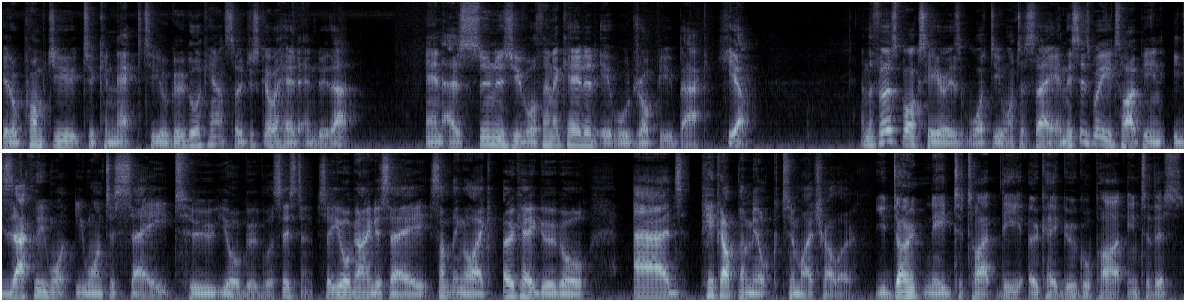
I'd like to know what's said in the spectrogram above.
It'll prompt you to connect to your Google account, so just go ahead and do that. And as soon as you've authenticated, it will drop you back here. And the first box here is what do you want to say? And this is where you type in exactly what you want to say to your Google Assistant. So you're going to say something like, okay, Google, add pick up the milk to my Trello. You don't need to type the OK Google part into this.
